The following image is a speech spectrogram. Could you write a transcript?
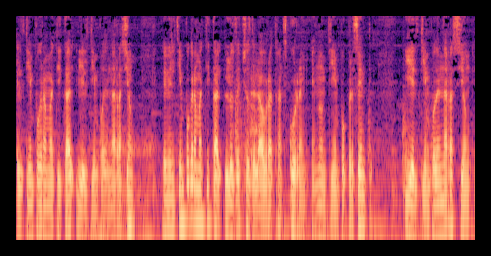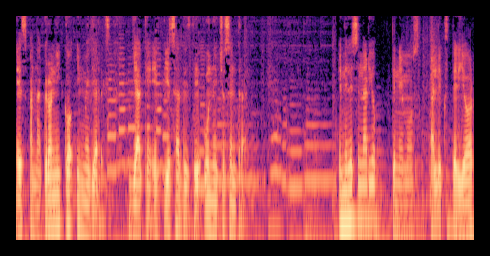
el tiempo gramatical y el tiempo de narración. En el tiempo gramatical los hechos de la obra transcurren en un tiempo presente y el tiempo de narración es anacrónico inmediares, ya que empieza desde un hecho central. En el escenario tenemos al exterior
